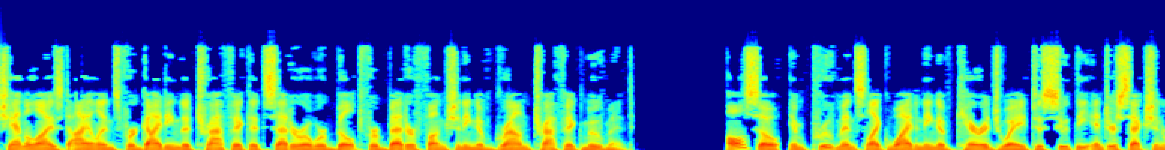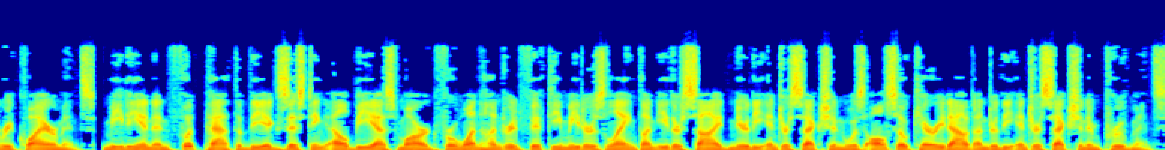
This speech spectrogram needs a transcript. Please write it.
channelized islands for guiding the traffic etc. were built for better functioning of ground traffic movement. Also, improvements like widening of carriageway to suit the intersection requirements, median and footpath of the existing LBS Marg for 150 metres length on either side near the intersection was also carried out under the intersection improvements.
